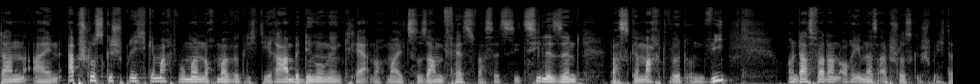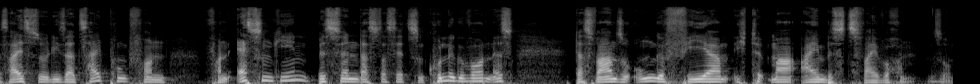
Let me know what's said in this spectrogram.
Dann ein Abschlussgespräch gemacht, wo man nochmal wirklich die Rahmenbedingungen klärt, nochmal zusammenfasst, was jetzt die Ziele sind, was gemacht wird und wie. Und das war dann auch eben das Abschlussgespräch. Das heißt, so dieser Zeitpunkt von, von Essen gehen bis hin, dass das jetzt ein Kunde geworden ist, das waren so ungefähr, ich tippe mal ein bis zwei Wochen. So.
